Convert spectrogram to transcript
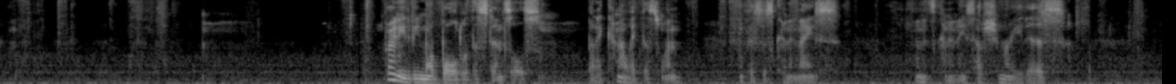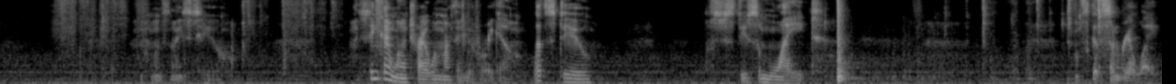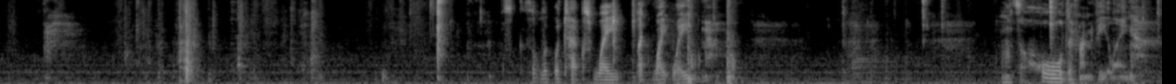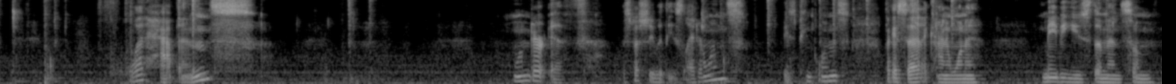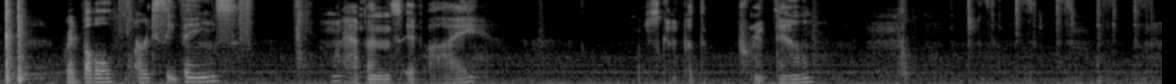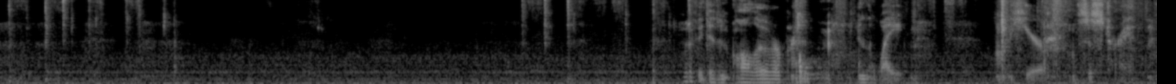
Probably need to be more bold with the stencils, but I kind of like this one. I think this is kind of nice. And it's kind of nice how shimmery it is. That nice too. I think I want to try one more thing before we go. Let's do, let's just do some white. Let's get some real white. The Liquitex white, like white white. That's a whole different feeling. What happens? Wonder if, especially with these lighter ones, these pink ones, like I said, I kind of want to maybe use them in some Redbubble artsy things. What happens if I, I'm just gonna put the print down. What if we did an all over print in the white on here? Let's just try it.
